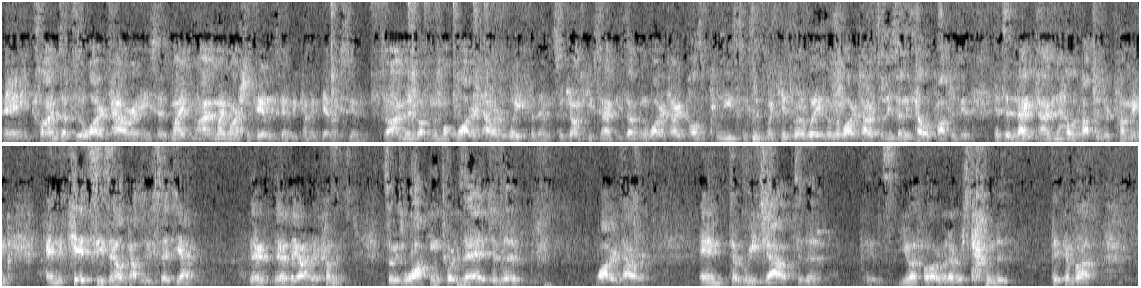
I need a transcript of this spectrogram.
And he climbs up to the water tower, and he says, My, my, my Martian family is going to be coming to get me soon. So I'm going to go up in the water tower and wait for them. And so John Cusack, he's up in the water tower, he calls the police, and he says, My kids run away, he's in the water tower. So they send these helicopters. It's at nighttime, the helicopters are coming, and the kid sees the helicopter. He says, "Yeah, there, there they are. They're coming." So he's walking towards the edge of the water tower, and to reach out to the UFO or whatever's coming to pick him up.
